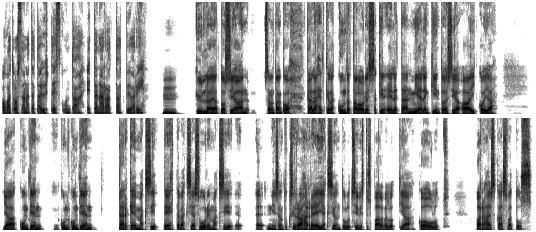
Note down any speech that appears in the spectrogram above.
ovat osana tätä yhteiskuntaa, että nämä rattaat pyörii. Mm, kyllä ja tosiaan sanotaanko tällä hetkellä kuntataloudessakin eletään mielenkiintoisia aikoja ja kuntien kun kuntien tärkeimmäksi tehtäväksi ja suurimmaksi niin sanotuksi rahan reijäksi on tullut sivistyspalvelut ja koulut, varhaiskasvatus.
